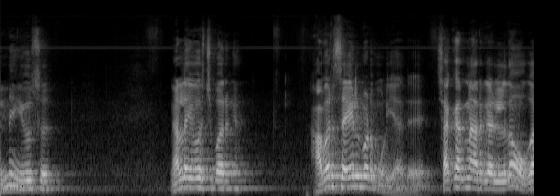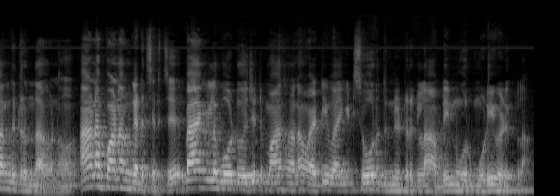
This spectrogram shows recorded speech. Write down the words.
என்ன யூஸு நல்லா யோசிச்சு பாருங்க. அவர் செயல்பட முடியாது. சக்கர நாற்காலியில் தான் உட்காந்துட்டு இருந்தாகணும். ஆனால் பணம் கிடச்சிருச்சு. பேங்க்கில் போட்டு வச்சுட்டு மாதம் ஆனால் வட்டி வாங்கிட்டு சோறு தின்னுட்டு இருக்கலாம் அப்படின்னு ஒரு முடிவு எடுக்கலாம்.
